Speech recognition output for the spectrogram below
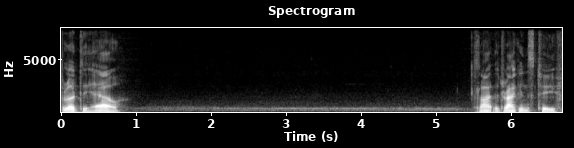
Bloody hell. It's like the dragon's tooth.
